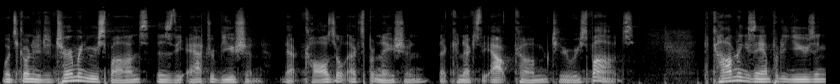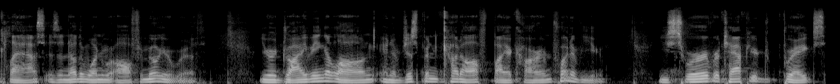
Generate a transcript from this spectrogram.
What's going to determine your response is the attribution, that causal explanation that connects the outcome to your response. The common example to use in class is another one we're all familiar with. You're driving along and have just been cut off by a car in front of you. You swerve or tap your brakes,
